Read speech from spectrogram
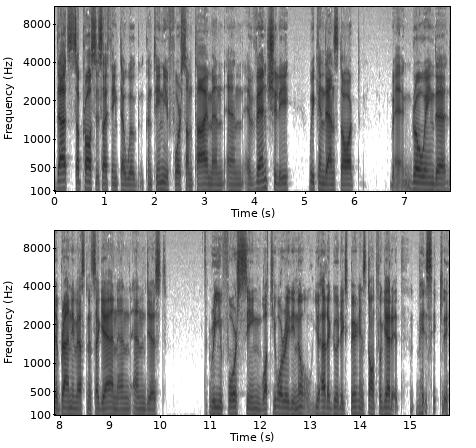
that's a process I think that will continue for some time, and and eventually we can then start uh, growing the the brand investments again, and and just reinforcing what you already know. You had a good experience, don't forget it, basically.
